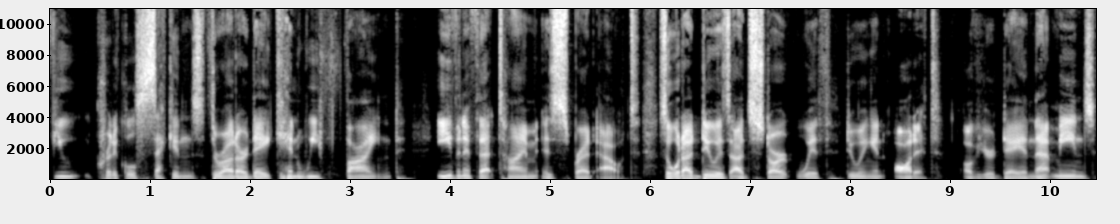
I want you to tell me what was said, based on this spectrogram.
few critical seconds throughout our day can we find? Even if that time is spread out. So, what I'd do is I'd start with doing an audit of your day. And that means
